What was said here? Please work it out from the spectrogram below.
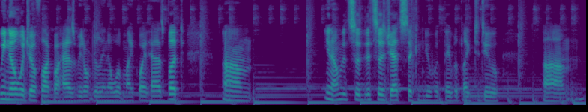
we know what Joe Flacco has. We don't really know what Mike White has, but um, you know, it's a, it's the Jets that can do what they would like to do. Um,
